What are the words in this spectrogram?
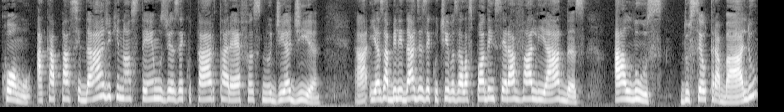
como a capacidade que nós temos de executar tarefas no dia a dia. Tá? E as habilidades executivas elas podem ser avaliadas à luz do seu trabalho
